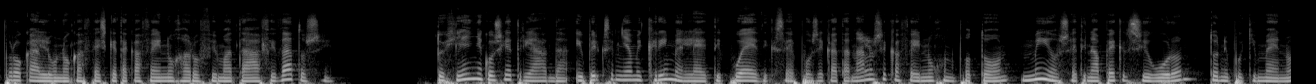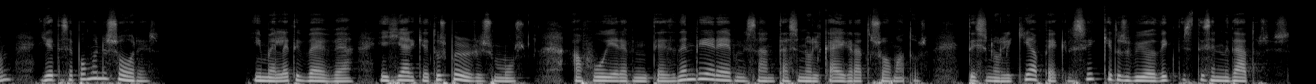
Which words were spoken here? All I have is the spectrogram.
Προκαλούν ο καφές και τα καφέινου ροφήματα αφυδάτωση; Το 1930 υπήρξε μια μικρή μελέτη που έδειξε πως η κατανάλωση καφεϊνούχων ποτών μείωσε την απέκριση ούρων των υποκειμένων για τις επόμενες ώρες. Η μελέτη βέβαια είχε αρκετούς περιορισμούς, αφού οι ερευνητές δεν διερεύνησαν τα συνολικά υγρά του σώματος, τη συνολική απέκριση και τους βιοδείκτες της ενυδάτωσης.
